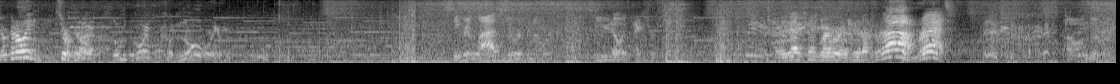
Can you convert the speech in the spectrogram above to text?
Sewer cannoli? Sewer cannoli. Some good cannoli. Secret lab sewer canola. So you know it's extra special. And that explains why we're hit up. Ah! Rat! Oh, I'm gonna run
